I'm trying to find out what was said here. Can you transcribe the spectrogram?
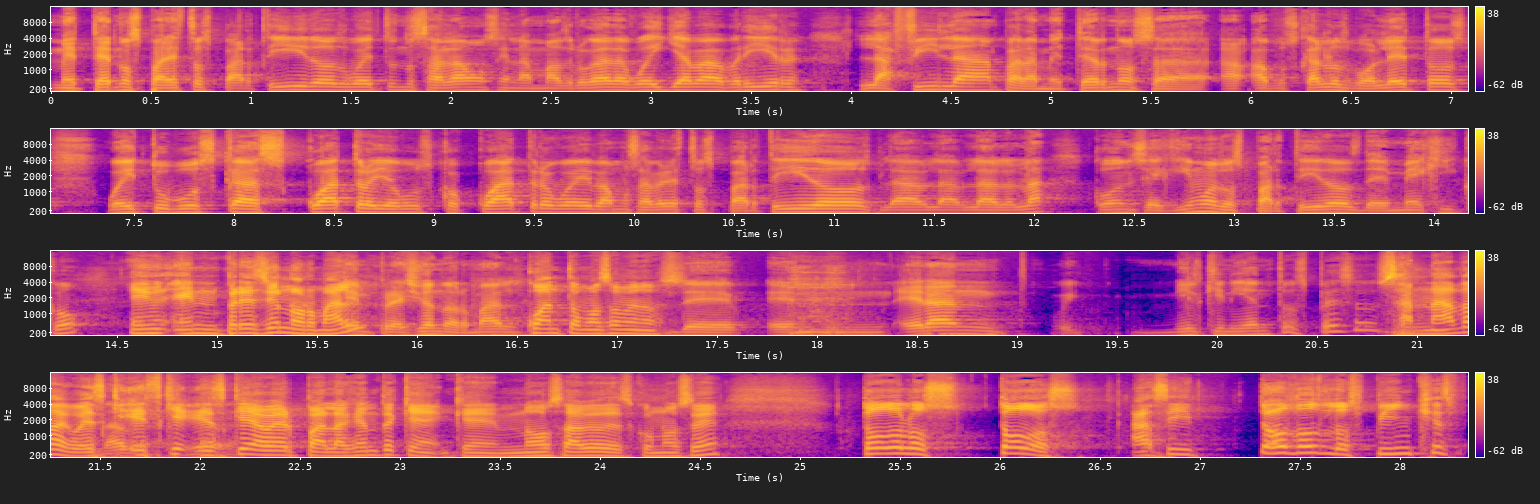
meternos para estos partidos, güey. Entonces nos hablamos en la madrugada, güey, ya va a abrir la fila para meternos a, a- a buscar los boletos. Güey, tú buscas cuatro, yo busco cuatro, güey, vamos a ver estos partidos, bla, bla, bla, bla, bla. Conseguimos los partidos de México ¿En, en precio normal? en precio normal. ¿Cuánto más o menos? De, en- eran 1.500 pesos. O sea, nada, güey. Es Nada, que, es que, es que, a ver, para la gente que, que no sabe o desconoce, todos los, todos, así, todos los pinches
